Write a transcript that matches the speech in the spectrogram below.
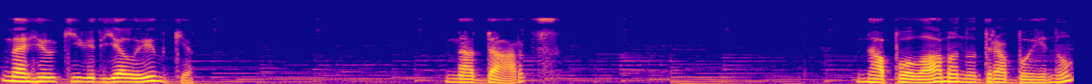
на гілки від ялинки, на дартс, на поламану драбину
